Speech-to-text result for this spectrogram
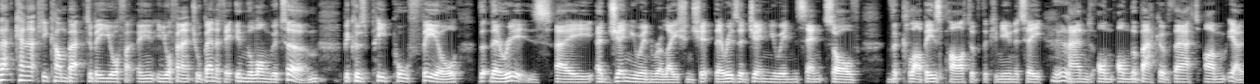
that can actually come back to be your in in your financial benefit in the longer term because people feel that there is a, a genuine relationship, there is a genuine sense of the club is part of the community, Yeah. and on on the back of that, I'm you know.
